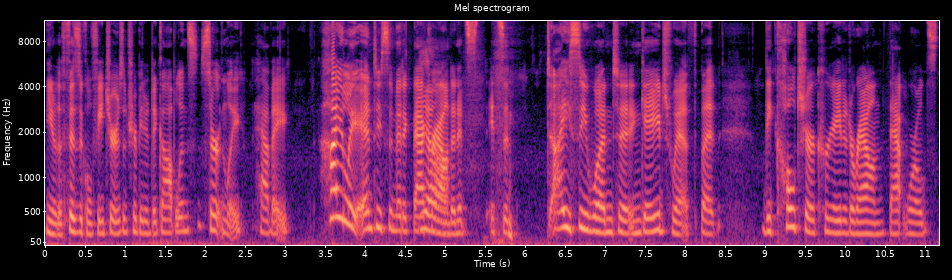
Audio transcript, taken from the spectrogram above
you know the physical features attributed to goblins certainly have a highly anti-Semitic background, and it's it's a dicey one to engage with, but the culture created around that world's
